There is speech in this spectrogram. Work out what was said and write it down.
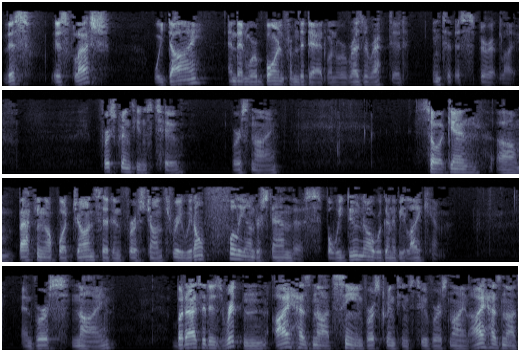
this is flesh, we die, and then we're born from the dead when we're resurrected into this spirit life. 1 Corinthians 2, verse 9. So again, um, backing up what John said in 1 John 3, we don't fully understand this, but we do know we're going to be like him. And verse 9, but as it is written, eye has not seen, 1 Corinthians 2 verse 9, eye has not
